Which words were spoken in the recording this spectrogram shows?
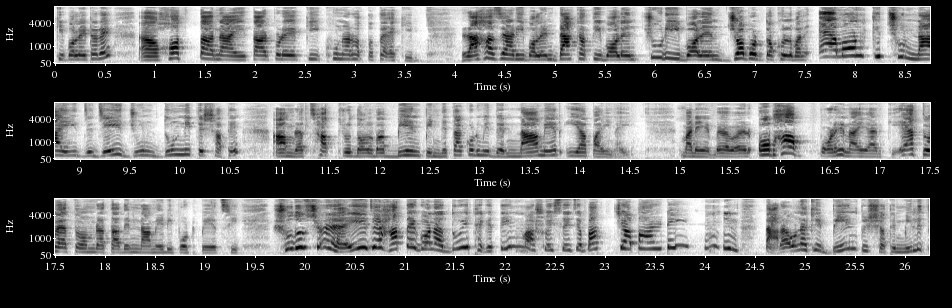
কি বলে এটারে? হত্যা নাই, তারপরে কি খুন আর হত্যা তো একই। রাহাজারি বলেন, ডাকাতি বলেন, চুরি বলেন, জবরদখল বলেন, এমন কিছু নাই যে যেই জুন- দুর্নীতির সাথে আমরা ছাত্র দল বা বিএনপি নেতাকর্মীদের নামের ইয়া পাই নাই। মানে অভাব পড়ে নাই আর কি। এত এত আমরা তাদের নামে রিপোর্ট পেয়েছি। শুধু এই যে হাতে গোনা দুই থেকে তিন মাস হয়েছে যে বাচ্চা পার্টি তারাও নাকি বিএনপির সাথে মিলিত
